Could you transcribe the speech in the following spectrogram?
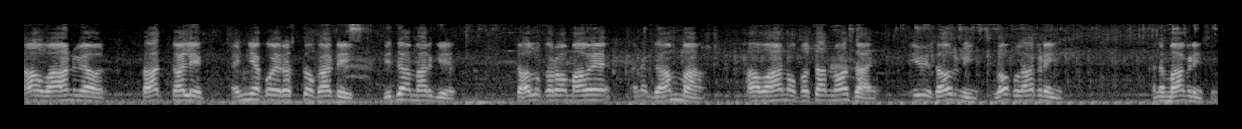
આ વાહન વ્યવહાર તાત્કાલિક અન્ય કોઈ રસ્તો કાઢી બીજા માર્ગે ચાલુ કરવામાં આવે અને ગામમાં આ વાહનો પસાર ન થાય એવી સૌની લોક લાગણી અને માગણી છે.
